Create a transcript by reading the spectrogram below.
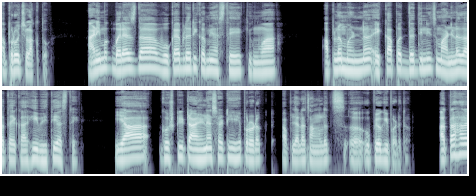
अप्रोच लागतो. आणि मग बऱ्याचदा वोकॅबलरी कमी असते किंवा आपलं म्हणणं एका पद्धतीनेच मांडलं जातं आहे का ही भीती असते. या गोष्टी टाळण्यासाठी हे प्रोडक्ट आपल्याला चांगलंच उपयोगी पडतं. आता हा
